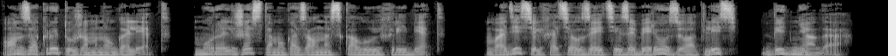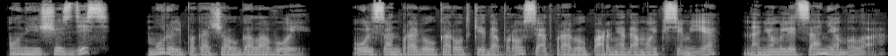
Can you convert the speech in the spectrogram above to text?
Он закрыт уже много лет». Мурель жестом указал на скалу и хребет. Водитель хотел зайти за березу, отлить, бедняга. «Он еще здесь?» Морель покачал головой. Ульсан провел короткий допрос и отправил парня домой к семье. На нем лица не было.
